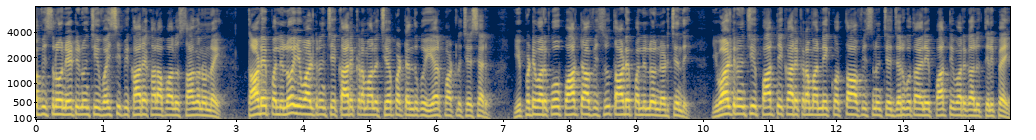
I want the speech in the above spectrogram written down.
ఆఫీసులో నేటి నుంచి వైసీపీ కార్యకలాపాలు సాగనున్నాయి. తాడేపల్లిలో ఇవాళ నుంచి కార్యక్రమాలు చేపట్టేందుకు ఏర్పాట్లు చేశారు. ఇప్పటి వరకు పార్టీ ఆఫీసు తాడేపల్లిలో నడిచింది. ఇవాటి నుంచి పార్టీ కార్యక్రమాన్ని కొత్త ఆఫీసు నుంచే జరుగుతాయని పార్టీ వర్గాలు తెలిపాయి.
